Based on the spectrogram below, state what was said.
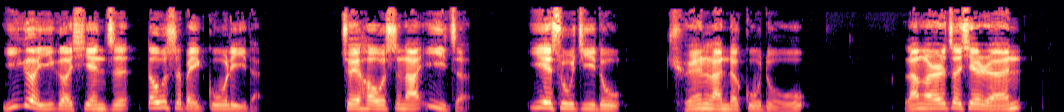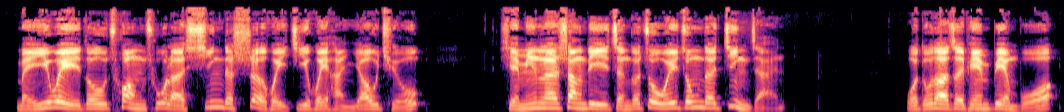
一个一个先知都是被孤立的。最后是那译者耶稣基督，全然的孤独。然而，这些人每一位都创出了新的社会机会和要求，写明了上帝整个作为中的进展。我读到这篇辩驳。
